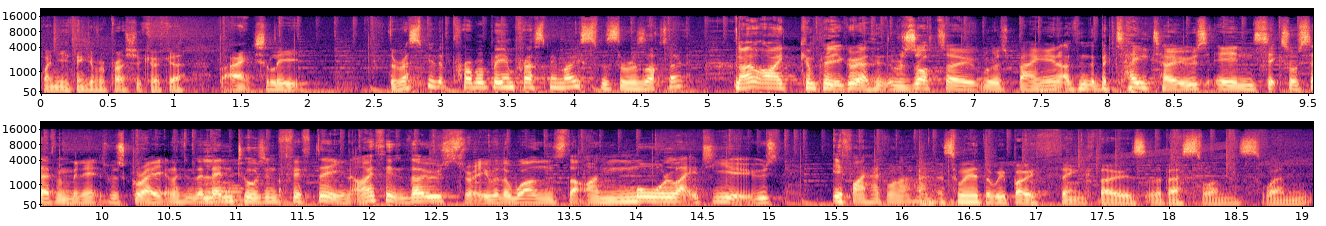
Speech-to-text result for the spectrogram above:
when you think of a pressure cooker, but actually, the recipe that probably impressed me most was the risotto. No, I completely agree. I think the risotto was banging. I think the potatoes in six or seven minutes was great, and I think the lentils in 15. I think those three were the ones that I'm more likely to use if I had one at home. It's weird that we both think those are the best ones when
